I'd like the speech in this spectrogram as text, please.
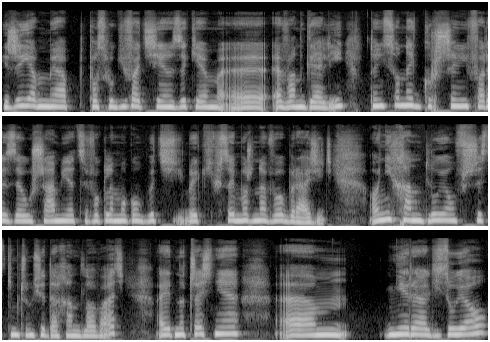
jeżeli ja bym miała posługiwać się językiem e, Ewangelii, to oni są najgorszymi faryzeuszami, jacy w ogóle mogą być, jakich sobie można wyobrazić. Oni handlują wszystkim, czym się da handlować, a jednocześnie um, nie realizują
